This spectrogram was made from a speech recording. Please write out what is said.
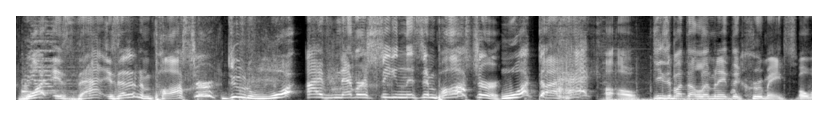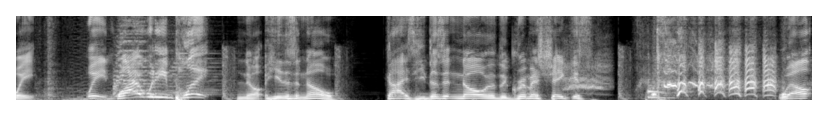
what is that? Is that an imposter? Dude, what? I've never seen this imposter. What the heck? Uh-oh. He's about to eliminate the crewmates. But wait, wait, why would he play? No, he doesn't know. Guys, he doesn't know that the Grimace Shake is... well,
